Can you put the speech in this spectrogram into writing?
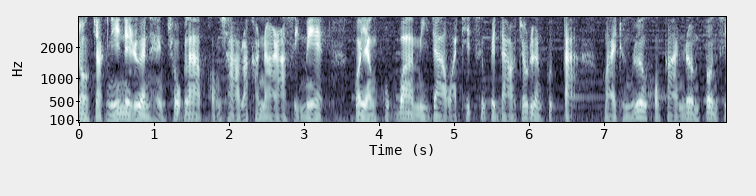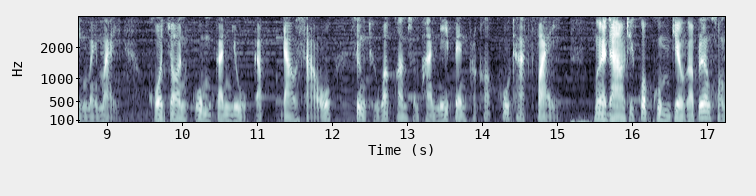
นอกจากนี้ในเรือนแห่งโชคลาภของชาวลัคนาราศีเมษก็ยังพบว่ามีดาวอาทิตย์ซึ่งเป็นดาวเจ้าเรือนปุตตะ หมายถึงเรื่องของการเริ่มต้นสิ่งใหม่ ๆ โคจรกลุ่มกันอยู่กับดาวเสาร์ซึ่งถือว่าความสัมพันธ์นี้เป็นพระเคราะห์คู่ธาตุไฟ เมื่อดาวที่ควบคุมเกี่ยวกับเรื่องของ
